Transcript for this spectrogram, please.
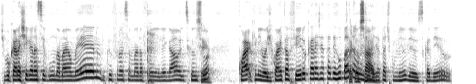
Tipo, o cara chega na segunda mais ou menos, porque o final de semana foi legal, ele descansou. Sim. Que nem hoje, quarta-feira, o cara já tá derrubadão, já, cansado. já tá tipo, meu Deus, cadê o...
